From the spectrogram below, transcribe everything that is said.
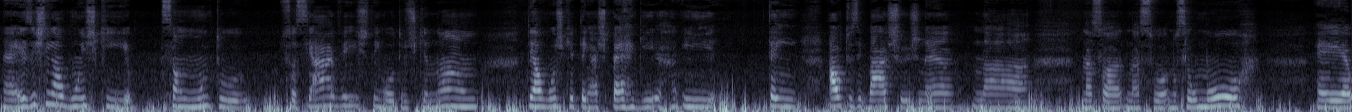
Né? Existem alguns que são muito sociáveis, tem outros que não, tem alguns que têm Asperger e tem altos e baixos né, na, na sua, na sua, no seu humor. É,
